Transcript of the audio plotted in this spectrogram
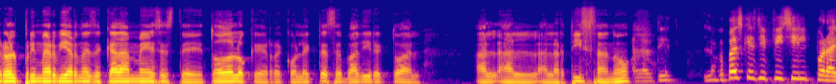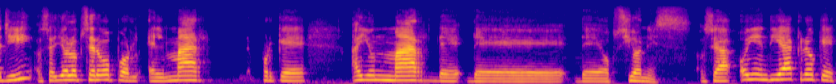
creo el primer viernes de cada mes, este, todo lo que recolecte se va directo al, al, artista, ¿no? Lo que pasa es que es difícil por allí, o sea, yo lo observo por el mar, porque hay un mar de, de, opciones. O sea, hoy en día creo que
